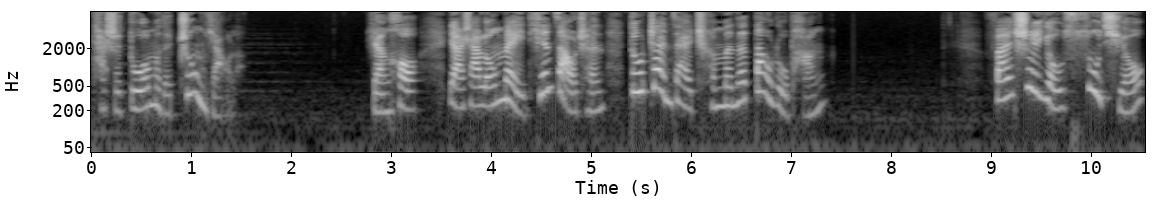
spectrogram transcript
他是多么的重要了。然后，亚沙龙每天早晨都站在城门的道路旁，凡是有诉求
